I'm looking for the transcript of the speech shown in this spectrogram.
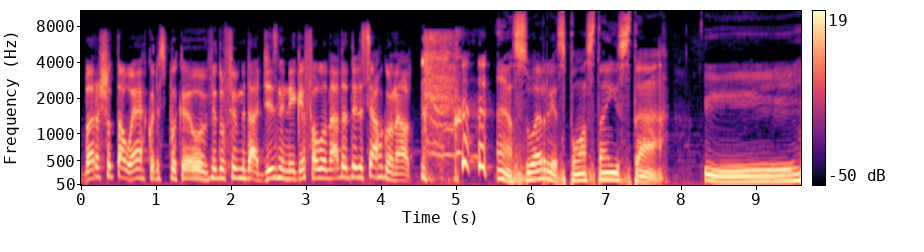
Bora chutar o Hércules, porque eu vi no filme da Disney ninguém falou nada dele ser argonauta. a sua resposta está. E.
